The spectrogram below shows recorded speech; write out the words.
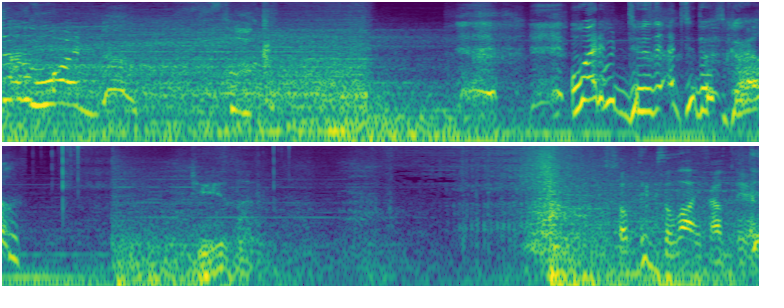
Another one! Fuck. Why do we do that to those girls? Do you hear that? Something's alive out there.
